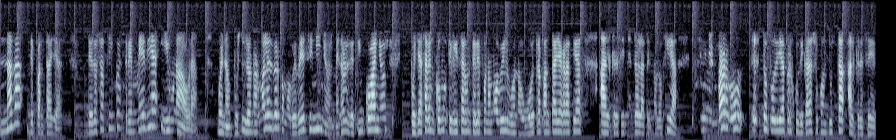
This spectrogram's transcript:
nada de pantallas. De 2 a 5, entre media y una hora. Bueno, pues lo normal es ver como bebés y niños menores de 5 años pues ya saben cómo utilizar un teléfono móvil, bueno, u otra pantalla gracias al crecimiento de la tecnología. Sin embargo, esto podría perjudicar a su conducta al crecer.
